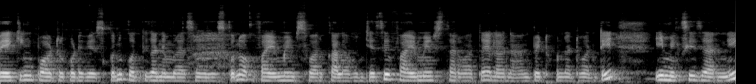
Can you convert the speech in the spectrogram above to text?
బేకింగ్ పౌడర్ కూడా వేసుకొని కొద్దిగా నిమ్మరసం వేసుకొని ఒక ఫైవ్ మినిట్స్ వరకు అలా ఉంచేసి ఫైవ్ మినిట్స్ తర్వాత ఇలా నానబెట్టుకున్నటువంటి ఈ మిక్సీ జార్ని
